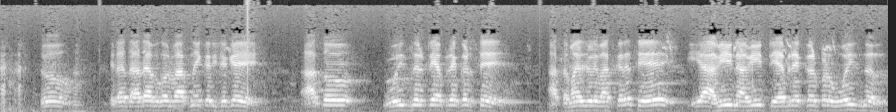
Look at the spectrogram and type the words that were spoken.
તો એટલે દાદા ભગવાન વાત નહીં કરી શકે. આ તો ઓરિજિનલ ટેપ રેકર્ડ છે. આ તમારી જોડે વાત કરે છે. એ આવી ને આવી ટેપ રેકર્ડ પણ ઓરિજિનલ.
